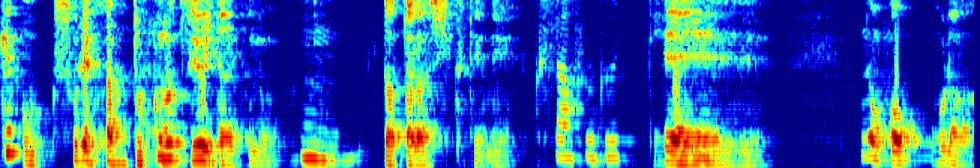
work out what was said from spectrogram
結構それは毒の強いタイプの、うん。だったらしくてね。草フグってええええ。なんか、ほら、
